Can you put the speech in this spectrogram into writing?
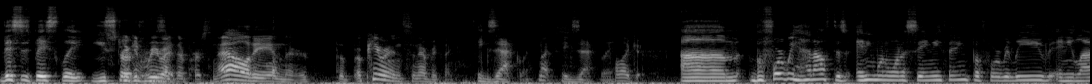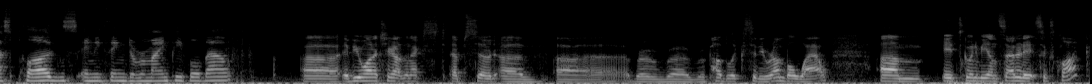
this is basically you start. You can from rewrite their personality and their the appearance and everything. exactly. Nice. Exactly. I like it. Um, before we head off, does anyone want to say anything before we leave? Any last plugs? Anything to remind people about? Uh, if you want to check out the next episode of uh, Re- Re- Republic City Rumble, wow, um, it's going to be on Saturday at 6 o'clock,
